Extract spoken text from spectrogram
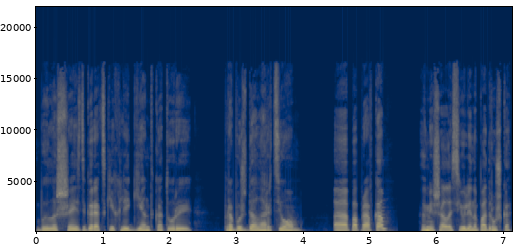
было шесть городских легенд, которые пробуждал Артём». «Э, «Поправка?» Вмешалась Юлина подружка,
